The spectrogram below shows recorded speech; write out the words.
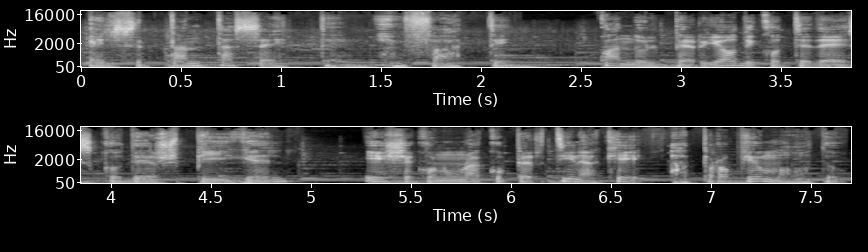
È il 77, infatti, quando il periodico tedesco Der Spiegel esce con una copertina che, a proprio modo,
